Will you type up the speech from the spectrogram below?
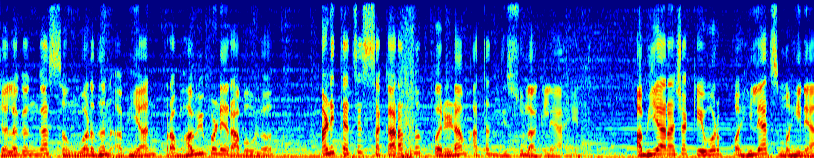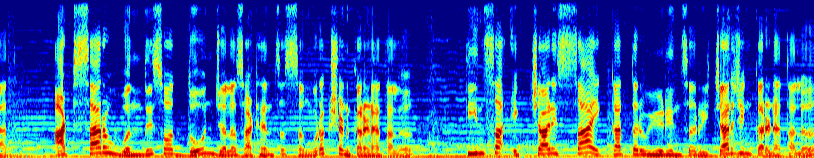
जलगंगा संवर्धन अभियान प्रभावीपणे राबवलं आणि त्याचे सकारात्मक परिणाम आता दिसू लागले आहेत. अभियानाच्या केवळ पहिल्याच महिन्यात आठसार वंदेसो दोन जलसाठ्यांचं संरक्षण करण्यात आलं तीनशे एकचाळीस सहा एकाहत्तर विहिरींचं रिचार्जिंग करण्यात आलं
